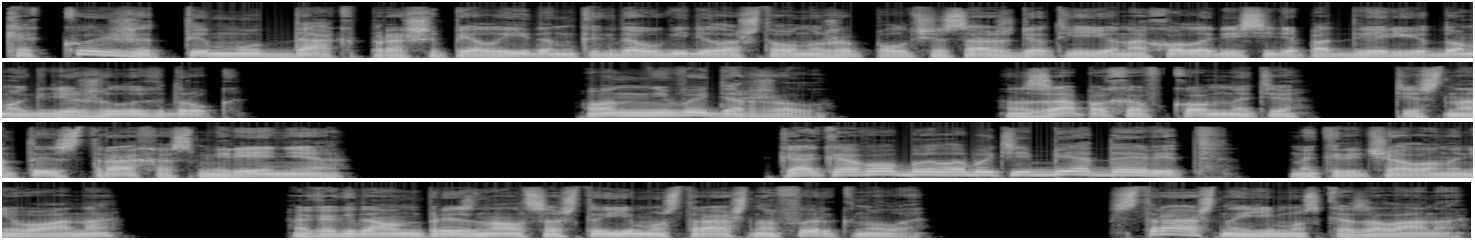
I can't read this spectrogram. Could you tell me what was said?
«Какой же ты мудак!» – прошипел Иден, когда увидела, что он уже полчаса ждет ее на холоде, сидя под дверью дома, где жил их друг. Он не выдержал. Запаха в комнате, тесноты, страха, смирения. «Каково было бы тебе, Дэвид?» – накричала на него она, а когда он признался, что ему страшно, фыркнула. «Страшно ему», — сказала она.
